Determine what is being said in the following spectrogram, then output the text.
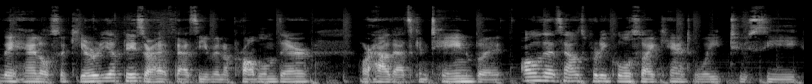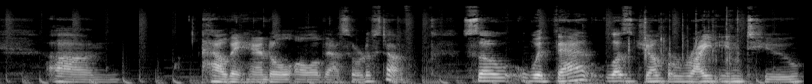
they handle security updates or if that's even a problem there or how that's contained, but all of that sounds pretty cool. So I can't wait to see um, how they handle all of that sort of stuff. So with that, let's jump right into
